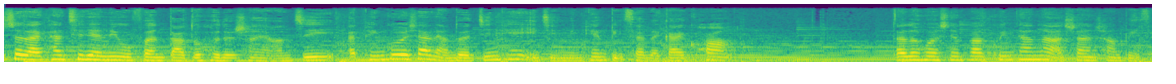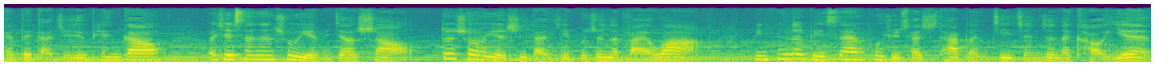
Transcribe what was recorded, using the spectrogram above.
接着来看七点零五分大都会对上扬基，来评估一下两队今天以及明天比赛的概况。大都会先发 Quintana，上场比赛被打击率偏高，而且三振数也比较少，对手也是打击不正的白袜。明天的比赛或许才是他本季真正的考验。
